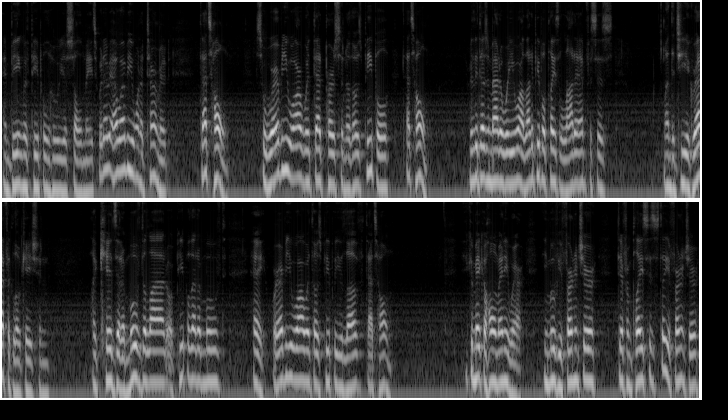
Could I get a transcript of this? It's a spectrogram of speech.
and being with people who are your soulmates, whatever, however you want to term it, that's home. So wherever you are with that person or those people, that's home. It really doesn't matter where you are. A lot of people place a lot of emphasis on the geographic location, like kids that have moved a lot or people that have moved. Hey, wherever you are with those people you love, that's home. You can make a home anywhere. You move your furniture different places, still your furniture,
